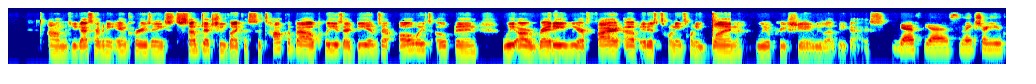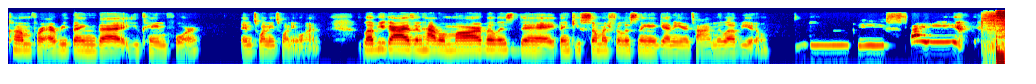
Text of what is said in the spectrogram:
Um, if you guys have any inquiries, any subjects you'd like us to talk about, please, our DMs are always open. We are ready. We are fired up. It is 2021. We appreciate, we love you guys. Yes, yes. Make sure you come for everything that you came for in 2021. Love you guys and have a marvelous day. Thank you so much for listening again in your time. We love you. Mm-hmm. Peace. Bye.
